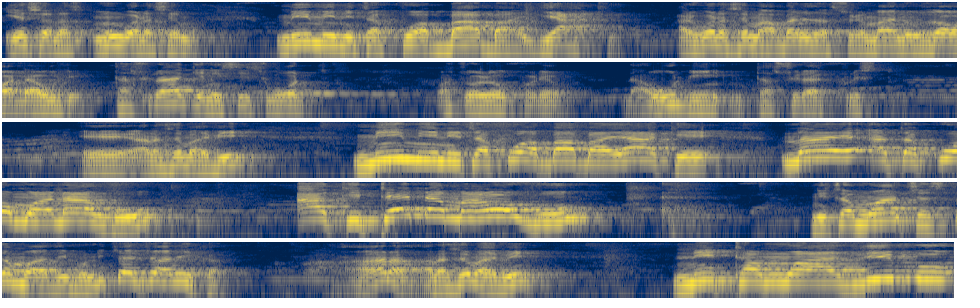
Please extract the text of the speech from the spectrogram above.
Yesu anas, Mungu anasema mimi nitakuwa baba yake. Alikuwa anasema habari za Sulemani uzao wa Daudi. Taswira yake ni sisi wote watu waliookolewa Daudi ni taswira ya Kristo. Eh anasema hivi mimi nitakuwa baba yake naye atakuwa mwanangu akitenda maovu nitamwacha sitamwadhibu. Ndicho alichoandika. Ana anasema hivi nitamwadhibu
